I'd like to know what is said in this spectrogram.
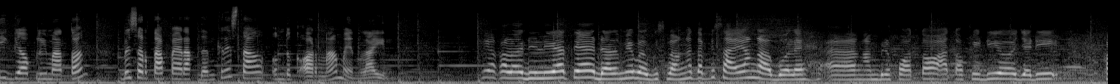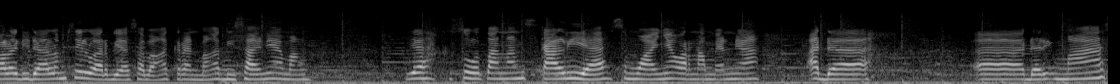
35 ton beserta perak dan kristal untuk ornamen lain. Ya kalau dilihat ya dalamnya bagus banget tapi saya nggak boleh eh, ngambil foto atau video. Jadi kalau di dalam sih luar biasa banget keren banget. Desainnya emang ya kesultanan sekali ya. Semuanya ornamennya ada eh, dari emas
